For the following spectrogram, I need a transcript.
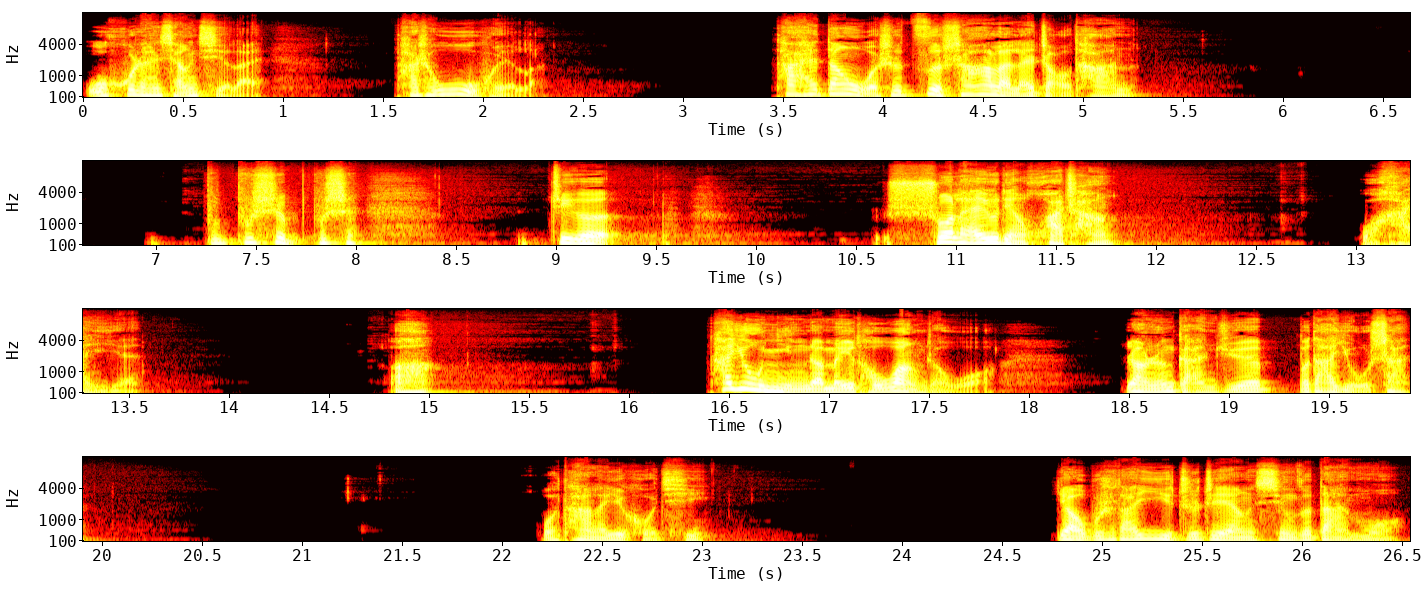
我忽然想起来，他是误会了，他还当我是自杀了来找他呢。不，不是，不是，这个说来有点话长。我汗颜。啊！他又拧着眉头望着我，让人感觉不大友善。我叹了一口气。要不是他一直这样性子淡漠，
